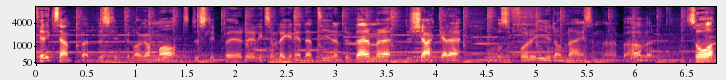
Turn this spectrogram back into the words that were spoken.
Till exempel, du slipper laga mat, du slipper liksom lägga ner den tiden, du värmer det, du käkar det och så får du i dig de näringsämnen du behöver. Så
